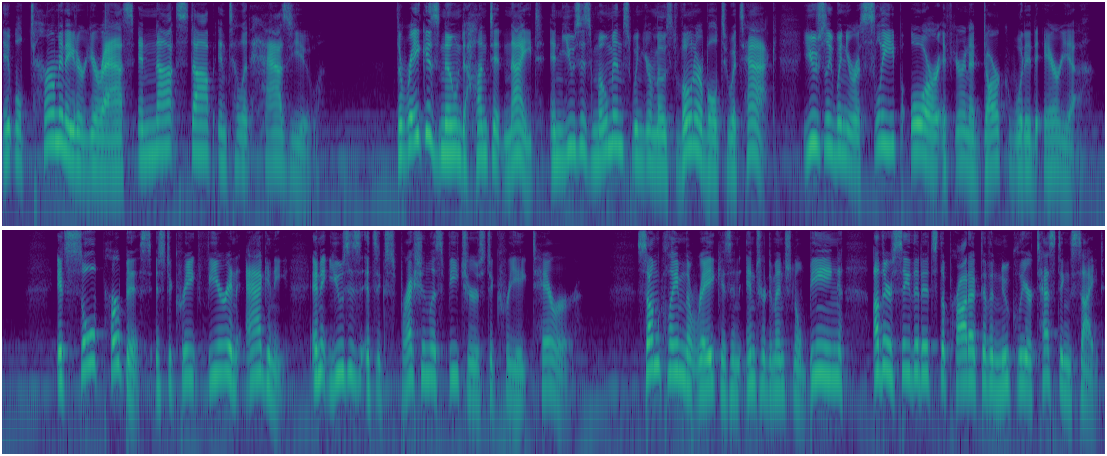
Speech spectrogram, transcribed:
it will terminator your ass and not stop until it has you. The rake is known to hunt at night and uses moments when you're most vulnerable to attack, usually when you're asleep or if you're in a dark wooded area. Its sole purpose is to create fear and agony, and it uses its expressionless features to create terror. Some claim the rake is an interdimensional being, others say that it's the product of a nuclear testing site,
